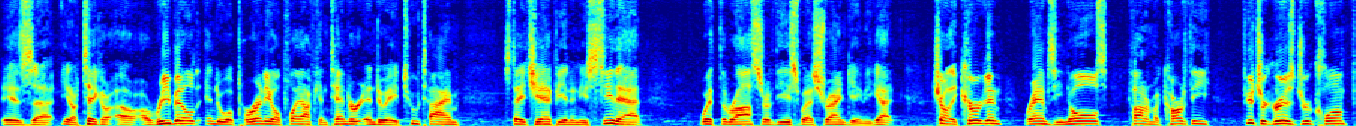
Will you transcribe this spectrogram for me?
is, uh, you know, take a, a rebuild into a perennial playoff contender, into a two-time state champion, and you see that with the roster of the East-West Shrine game. You got Charlie Kurgan, Ramsey Knowles, Connor McCarthy, future Grizz Drew Clump,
